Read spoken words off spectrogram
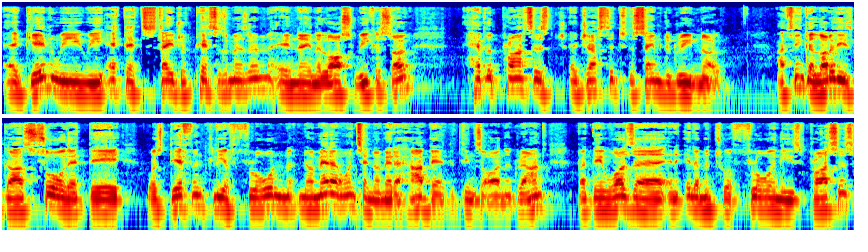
again, we we at that stage of pessimism in in the last week or so. Have the prices adjusted to the same degree? No. I think a lot of these guys saw that there was definitely a flaw, no matter, I wouldn't say no matter how bad the things are on the ground, but there was a, an element to a flaw in these prices.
